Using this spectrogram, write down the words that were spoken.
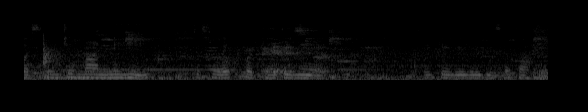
वस्तूंची मांडणीही सुरेख पद्धतीने इथे केलेली दिसत आहे.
